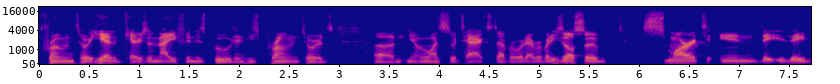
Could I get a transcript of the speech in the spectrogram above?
prone to he has carries a knife in his boot and he's prone towards um, you know he wants to attack stuff or whatever. But he's also smart in they they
